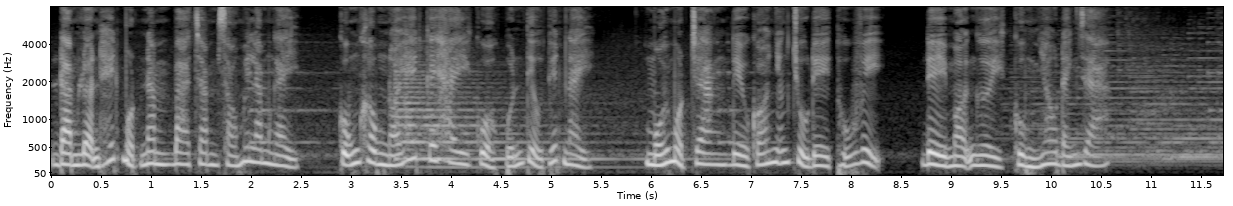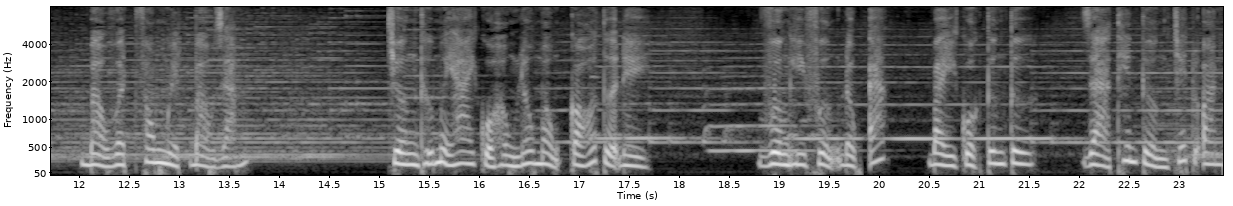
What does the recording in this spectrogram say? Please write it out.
Đàm luận hết một năm 365 ngày cũng không nói hết cái hay của cuốn tiểu thuyết này. Mỗi một trang đều có những chủ đề thú vị để mọi người cùng nhau đánh giá. Bảo vật phong nguyệt bảo giám Chương thứ 12 của Hồng Lâu Mộng có tựa đề Vương Hy Phượng độc ác, bày cuộc tương tư, giả thiên tường chết oan,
